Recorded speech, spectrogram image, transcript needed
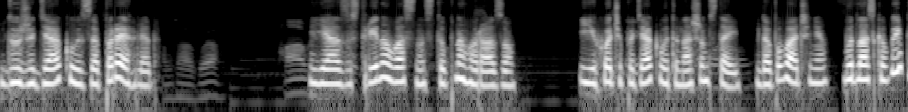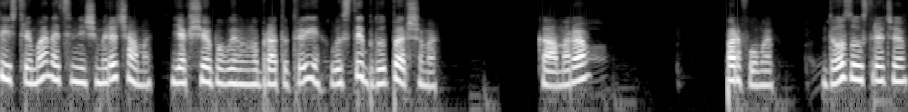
дуже дякую за перегляд. Я зустріну вас наступного разу. І хочу подякувати нашим стей. До побачення. Будь ласка, вийти із трьома найціннішими речами. Якщо я повинен обрати три, листи будуть першими. камера, парфуми. До зустрічі!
